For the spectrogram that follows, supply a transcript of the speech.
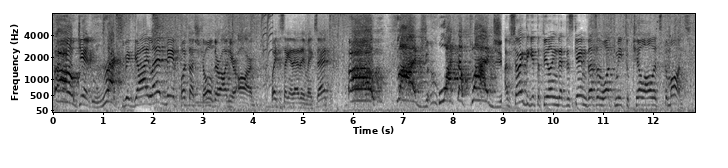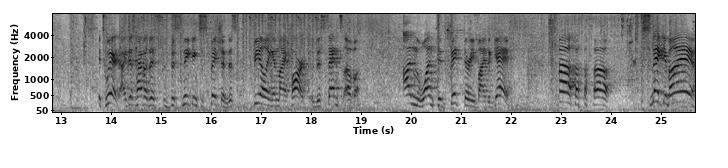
Oh, get wrecked, big guy. Let me put the shoulder on your arm. Wait a second, that didn't make sense. Oh, fudge! What the fudge? I'm starting to get the feeling that this game doesn't want me to kill all its demons. It's weird. I just have a, this this sneaking suspicion, this feeling in my heart, this sense of unwanted victory by the game. Snaky boy!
